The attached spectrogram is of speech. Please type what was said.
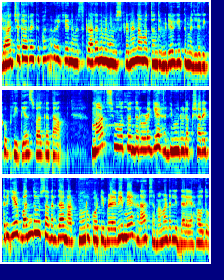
ರಾಜ್ಯದ ರೈತ ಬಾಂಧವರಿಗೆ ನಮಸ್ಕಾರ. ನಮ್ಮ ನ್ಯೂಸ್ ಕನ್ನಡ ಮತ್ತೊಂದು ವಿಡಿಯೋಗೆ ಎಲ್ಲರಿಗೂ ಪ್ರೀತಿಯ ಸ್ವಾಗತ. ಮಾರ್ಚ್ ಮೂವತ್ತೊಂದರೊಳಗೆ ಹದಿಮೂರು ಲಕ್ಷ ರೈತರಿಗೆ ಒಂದು ಸಾವಿರದ ನಾಲ್ಕುನೂರು ಕೋಟಿ ಬೆಳೆ ವಿಮೆ ಹಣ ಜಮಾ ಮಾಡಲಿದ್ದಾರೆ. ಹೌದು,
